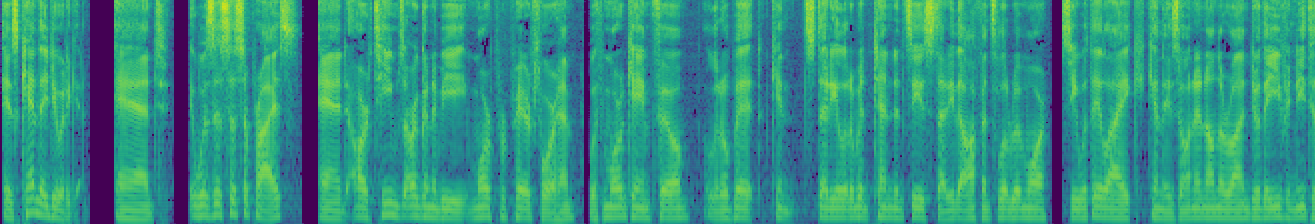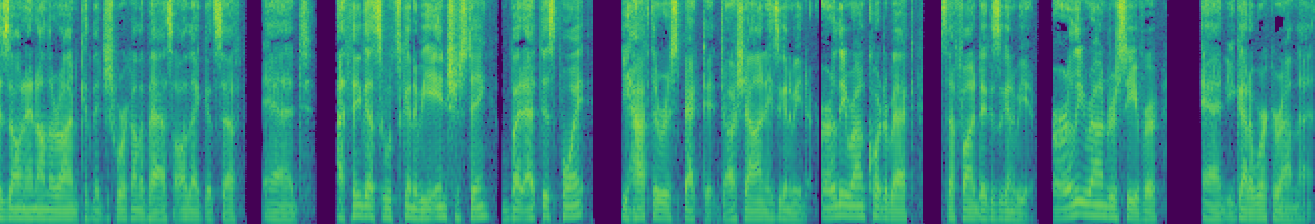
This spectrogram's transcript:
is can they do it again? And was this a surprise? And our teams are going to be more prepared for him with more game film, a little bit, can study a little bit of tendencies, study the offense a little bit more, see what they like. Can they zone in on the run? Do they even need to zone in on the run? Can they just work on the pass? All that good stuff. And I think that's what's going to be interesting. But at this point, you have to respect it. Josh Allen, he's going to be an early round quarterback. Stefon Diggs is going to be an early round receiver, and you got to work around that.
